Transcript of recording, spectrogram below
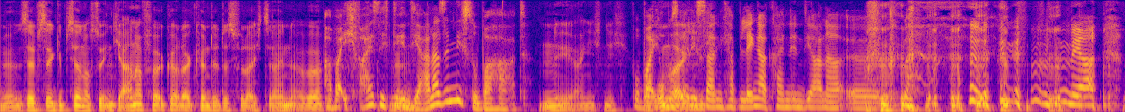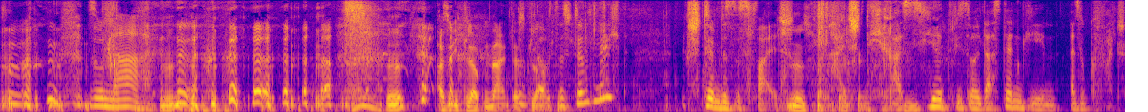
ja, Selbst da gibt es ja noch so Indianervölker, da könnte das vielleicht sein, aber Aber ich weiß nicht, die Indianer sind nicht so behaart. nee, eigentlich nicht. Wobei Warum ich muss eigentlich? ehrlich sagen, ich habe länger keinen Indianer äh, mehr so nah. Also ich glaube, nein, das glaube Glaubst ich du, nicht. das stimmt nicht? Stimmt, das ist falsch. Das ist falsch, falsch okay. nicht rasiert. Wie soll das denn gehen? Also Quatsch.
